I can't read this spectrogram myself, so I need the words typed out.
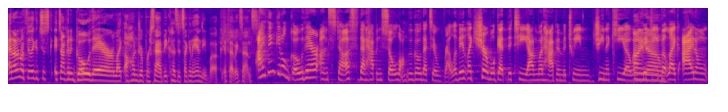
and I don't know. I feel like it's just it's not going to go there like hundred percent because it's like an Andy book, if that makes sense. I think it'll go there on stuff that happened so long ago that's irrelevant. Like, sure, we'll get the tea on what happened between Jeana Keough and I Vicky, know. but like, I don't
